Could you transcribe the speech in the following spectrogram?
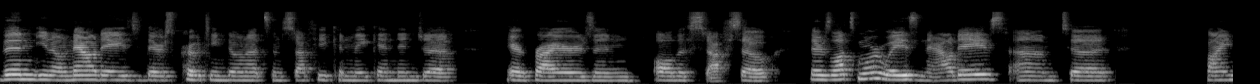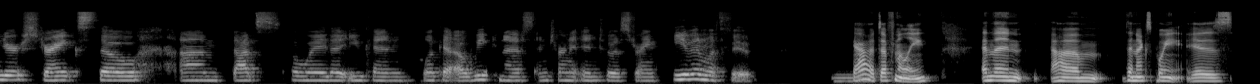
then, you know, nowadays there's protein donuts and stuff you can make in Ninja air fryers and all this stuff. So there's lots more ways nowadays um, to find your strengths. So um, that's a way that you can look at a weakness and turn it into a strength, even with food. Yeah, definitely. And then um, the next point is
